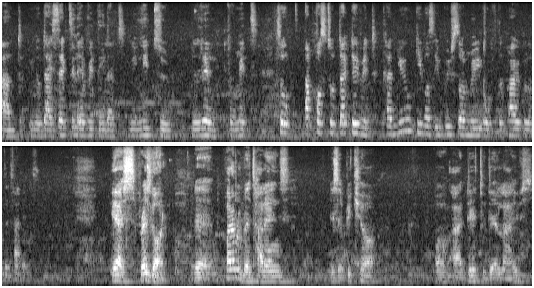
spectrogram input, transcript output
and you know dissecting everything that we need to learn from it. So, Apostle David, can you give us a brief summary of the parable of the talents? Yes, praise God. The parable of the talents is a picture of our day to day lives.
